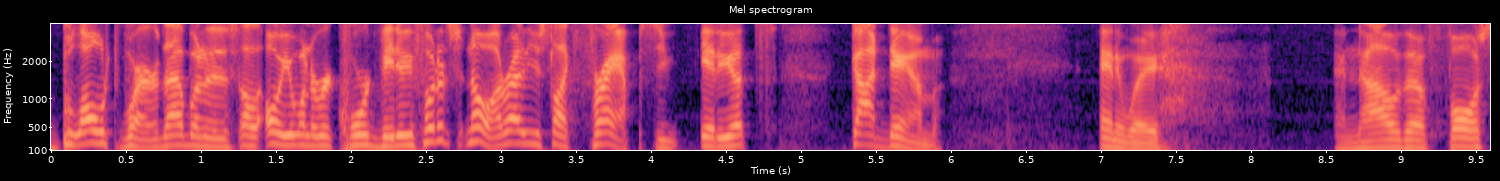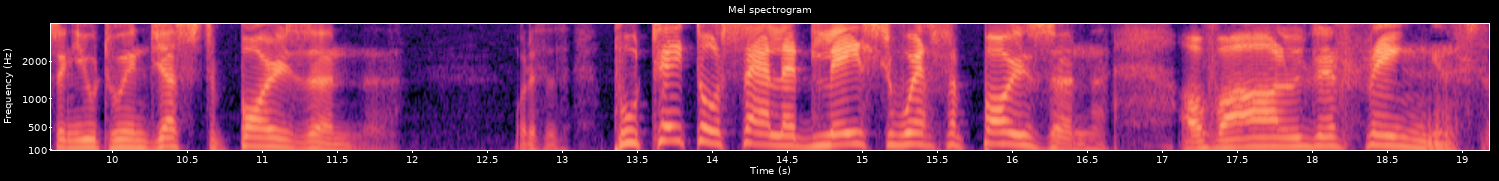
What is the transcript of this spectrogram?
bloatware. That one is. Oh, oh you want to record video footage? No, I'd rather use like Fraps, you idiots. Goddamn. Anyway. And now they're forcing you to ingest poison. What is this? Potato salad laced with poison. Of all the things,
